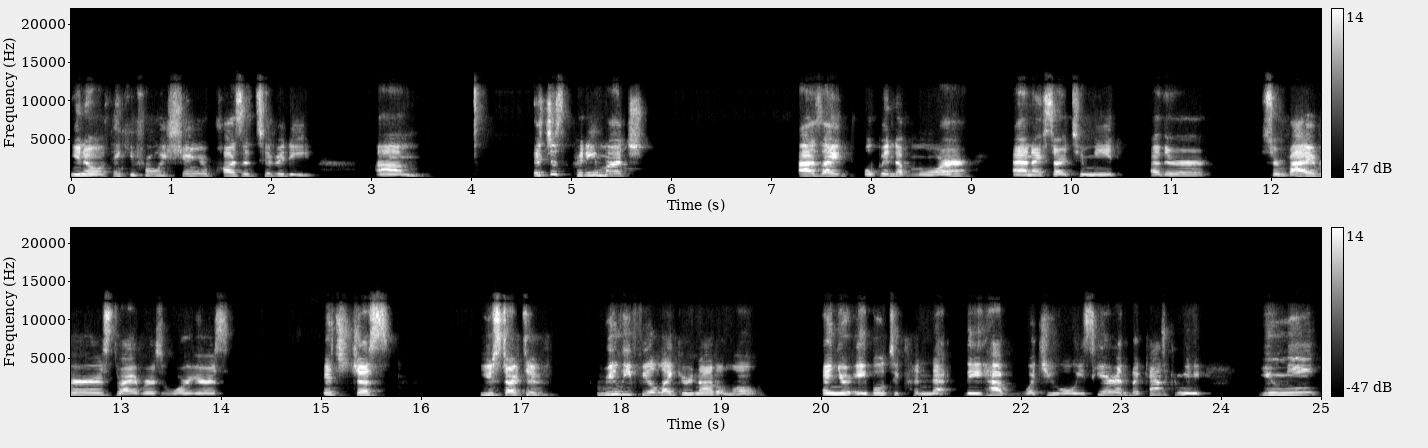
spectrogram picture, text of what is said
you know, thank you for always sharing your positivity. Um, it's just pretty much as I opened up more and I started to meet other survivors, thrivers, warriors, it's just you start to really feel like you're not alone and you're able to connect. They have what you always hear in the cancer community. You meet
